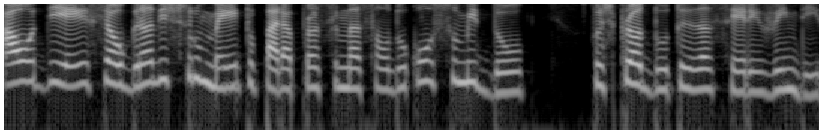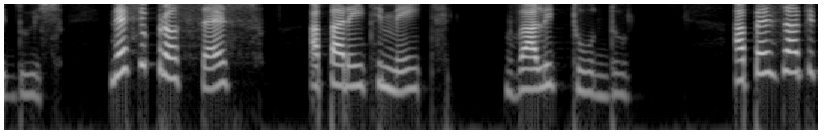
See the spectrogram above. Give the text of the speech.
a audiência é o grande instrumento para a aproximação do consumidor dos produtos a serem vendidos. Nesse processo, aparentemente, vale tudo. Apesar de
